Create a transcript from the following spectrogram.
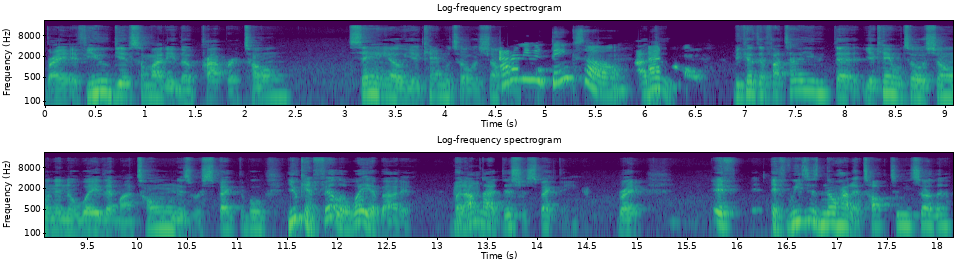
right? If you give somebody the proper tone, saying yo your camel toe is showing. I don't even think so. I do. Because if I tell you that your camel toe is showing in a way that my tone is respectable, you can feel a way about it, but mm-hmm. I'm not disrespecting, right? If if we just know how to talk to each other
